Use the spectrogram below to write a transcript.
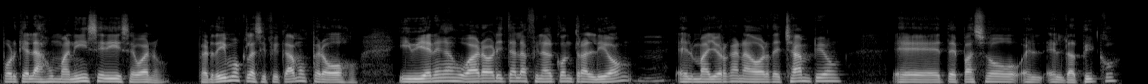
porque las humaniza y dice, bueno, perdimos, clasificamos, pero ojo, y vienen a jugar ahorita la final contra el Lyon, el mayor ganador de Champions. Eh, te paso el, el datico,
